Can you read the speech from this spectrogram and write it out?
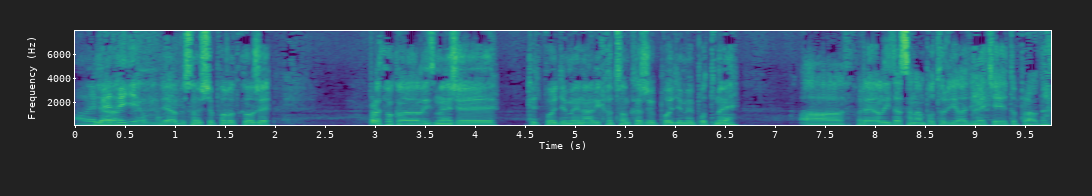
ale ja, ja by som ešte podotkol, že predpokladali sme, že keď pôjdeme na východ slnka, že pôjdeme po tme a realita sa nám potvrdila, dívajte, je to pravda.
